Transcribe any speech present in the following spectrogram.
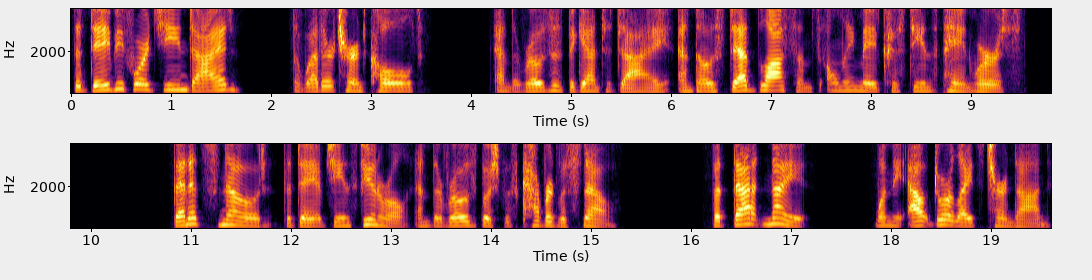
The day before Gene died, the weather turned cold, and the roses began to die, and those dead blossoms only made Christine's pain worse. Then it snowed the day of Gene's funeral, and the rosebush was covered with snow. But that night, when the outdoor lights turned on,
